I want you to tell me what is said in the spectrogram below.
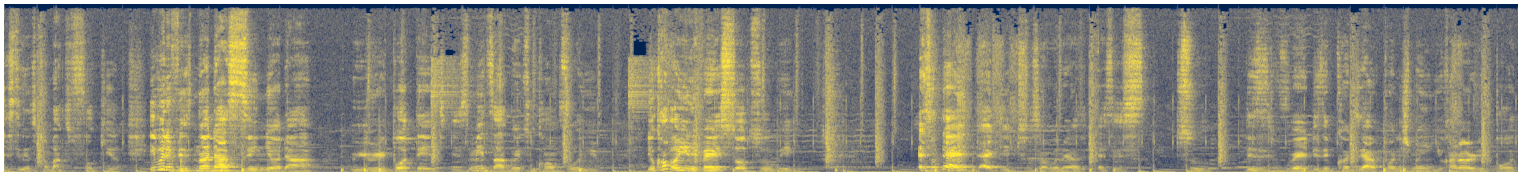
they're still going to come back to fuck you. Even if it's not that senior that you reported, his mates are going to come for you. They'll come for you in a very subtle way. It's something I, I did for someone when I was in SS2. This is very this is a condition and punishment you cannot report.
